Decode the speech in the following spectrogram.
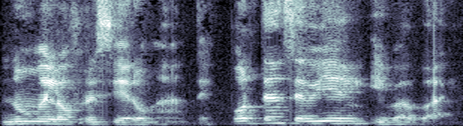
no me lo ofrecieron antes? Pórtense bien y bye bye.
